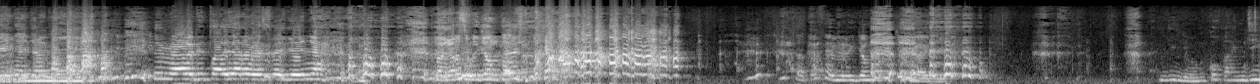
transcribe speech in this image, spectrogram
Juga jongkok. Ini malah ditanya sama SPG-nya. bang harus sambil jongkok Atau family jongkok juga gitu. Anjing jongkok anjing.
